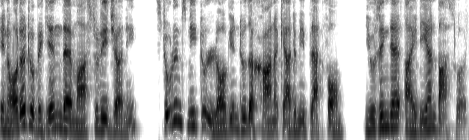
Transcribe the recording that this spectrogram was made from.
In order to begin their mastery journey, students need to log into the Khan Academy platform using their ID and password.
